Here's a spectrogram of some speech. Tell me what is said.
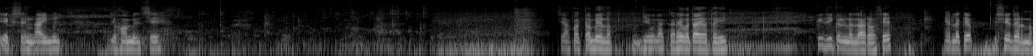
એક છે નાઈનું જે હોમિલ છે જે આખો તબેલો જે ઓલા ઘરે બતાવ્યો હતો એ ફિઝિકલ નજારો છે એટલે કે સેધરનો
